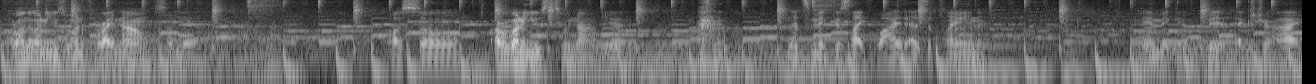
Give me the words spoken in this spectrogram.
We're only going to use one for right now, so yeah. Also, oh, we're going to use two now, yeah. Let's make this like wide as the plane and make it a bit extra high.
